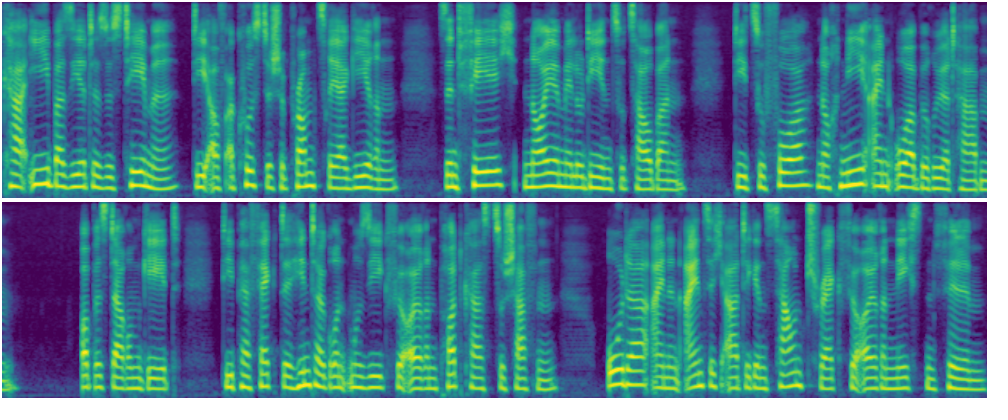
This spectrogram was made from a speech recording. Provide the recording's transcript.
KI-basierte Systeme, die auf akustische Prompts reagieren, sind fähig, neue Melodien zu zaubern, die zuvor noch nie ein Ohr berührt haben. Ob es darum geht, die perfekte Hintergrundmusik für euren Podcast zu schaffen oder einen einzigartigen Soundtrack für euren nächsten Film,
